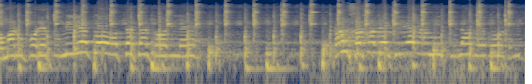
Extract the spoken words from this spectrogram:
আমার উপরে তুমি এত অত্যাচার করিলে। কাল সকালে গিয়ে আমি কিলাবে বলিব।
